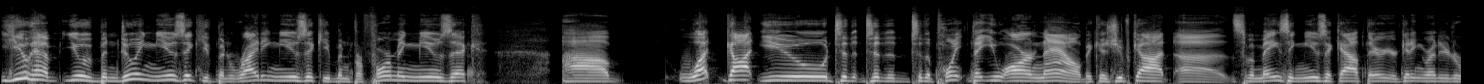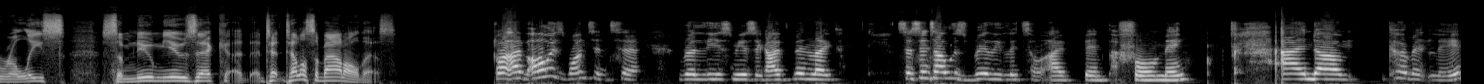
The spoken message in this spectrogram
you have you have been doing music. You've been writing music. You've been performing music. Uh, what got you to the to the to the point that you are now? Because you've got uh, some amazing music out there. You're getting ready to release some new music. Uh, t- tell us about all this. Well, I've always wanted to release music. I've been like, so since I was really little, I've been performing. And um, currently,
